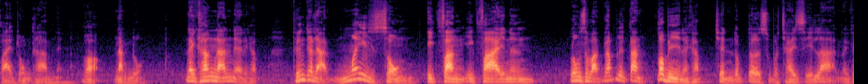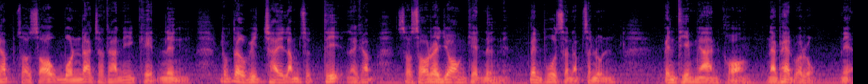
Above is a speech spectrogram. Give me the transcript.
ฝ่ายตรงข้ามเนี่ยก็หนักหน่วง ในครั้งนั้นเนี่ยนะครับ ถึงขนาดไม่ส่งอีกฝั่งอีกฝ่ายหนึ่ง ลงสมัครรับเลือกตั้งก็มีนะครับ เช่น ดร สุประชัยศรีลาชนะครับสสบลราชธานีเขตหนึ่งดรวิชัยล้ำสุทธินะครับสสระยองเขตหนึ่งเนี่ยเป็นผู้สนับสนุน เป็นทีมงานของนายแพทย์วรงค์เนี่ย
